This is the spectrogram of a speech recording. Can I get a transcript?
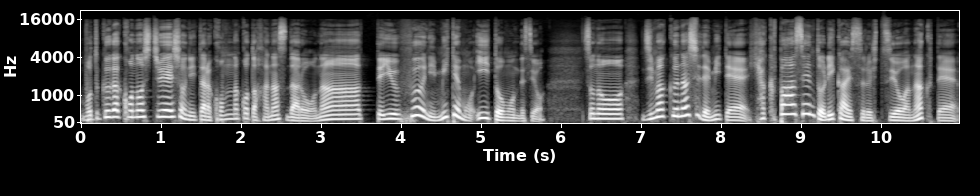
僕がこのシチュエーションにいたらこんなこと話すだろうなっていう風に見てもいいと思うんですよ。その字幕なしで見て100%理解する必要はなくて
